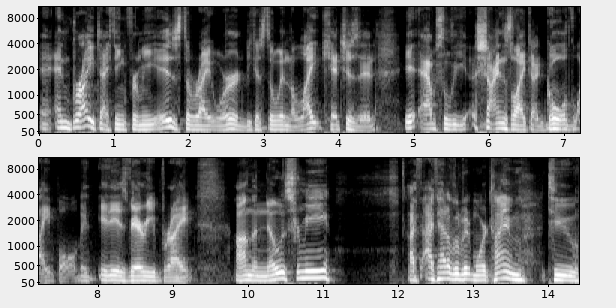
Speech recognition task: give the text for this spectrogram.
and bright i think for me is the right word because the when the light catches it it absolutely shines like a gold light bulb it, it is very bright on the nose for me I've, I've had a little bit more time to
